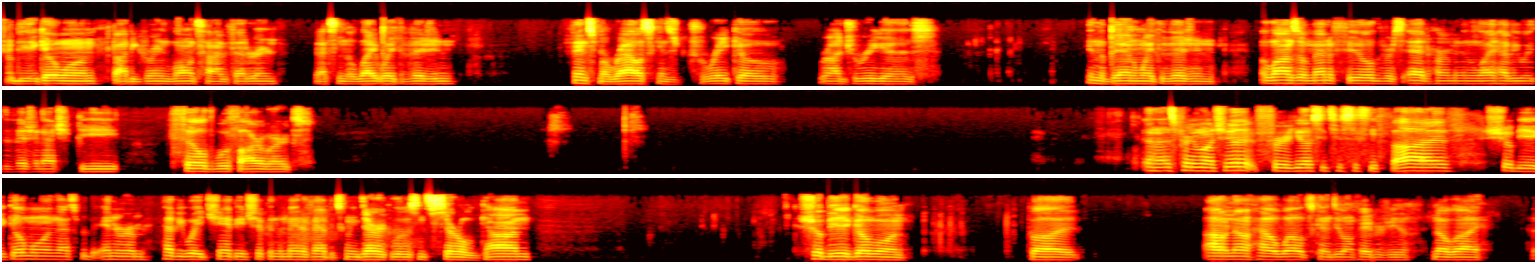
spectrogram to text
A good one. Bobby Green, longtime veteran. That's in the lightweight division. Vince Morales against Drako Rodriguez in the bantamweight division. Alonzo Menifield versus Ed Herman in the light heavyweight division. That should be filled with fireworks. And that's pretty much it for UFC 265. Should be a good one. That's for the interim heavyweight championship in the main event between Derrick Lewis and Cyril Gane. Should be a good one. But I don't know how well it's going to do on pay per view. No lie.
